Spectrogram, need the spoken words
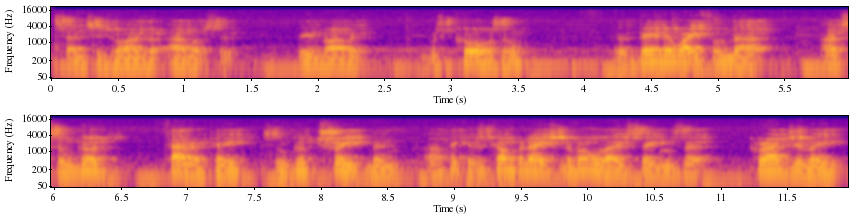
percentage wise how much the, the environment was causal. But being away from that, I had some good therapy, some good treatment. I think it was a combination of all those things that gradually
